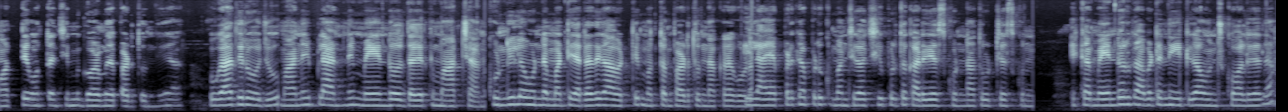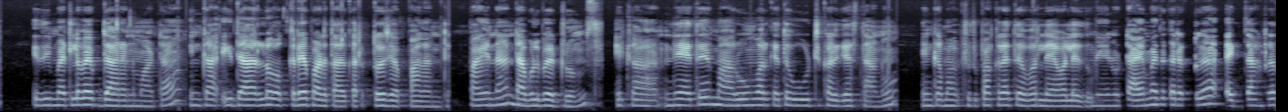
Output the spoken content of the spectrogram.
మత్తి మొత్తం చిమ్మి గోడ మీద పడుతుంది. ఉగాది రోజు మనీ ప్లాంట్ని మెయిన్ డోర్ దగ్గరికి మార్చాను. కుండీలో ఉండే మట్టి ఎర్రది కాబట్టి మొత్తం పడుతుంది అక్కడ కూడా. ఇలా ఎప్పటికప్పుడు మంచిగా చీపురుతో కడిగేసుకున్నా తుడిచేసుకున్నా. ఇక మెయిన్ డోర్ కాబట్టి నీట్గా ఉంచుకోవాలి కదా. ఇది మెట్ల వైపు దారి అనమాట ఇంకా ఈ దారిలో ఒక్కరే పడతారు కరెక్ట్గా చెప్పాలంటే. పైన డబుల్ బెడ్రూమ్స్. ఇక నేనైతే మా రూమ్ వరకు అయితే ఊడ్చి కడిగేస్తాను. ఇంకా మా చుట్టుపక్కల అయితే ఎవరు లేవలేదు. నేను టైం అయితే కరెక్ట్గా ఎగ్జాక్ట్గా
